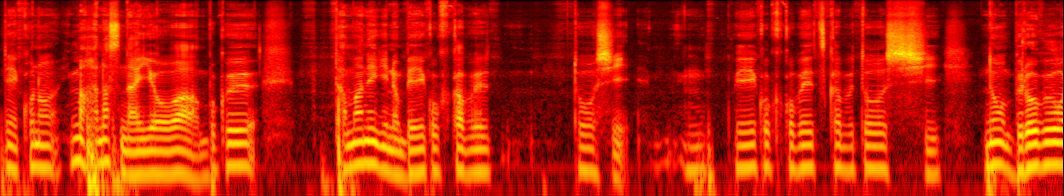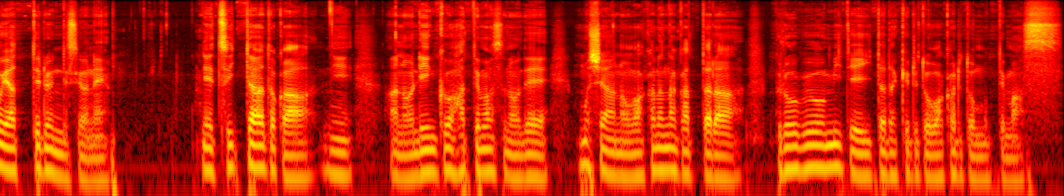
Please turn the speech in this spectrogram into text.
でこの今話す内容は僕玉ねぎの米国株投資米国個別株投資のブログをやってるんですよね。で、ツイッターとかにあのリンクを貼ってますので、もしあの分からなかったらブログを見ていただけると分かると思ってます。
